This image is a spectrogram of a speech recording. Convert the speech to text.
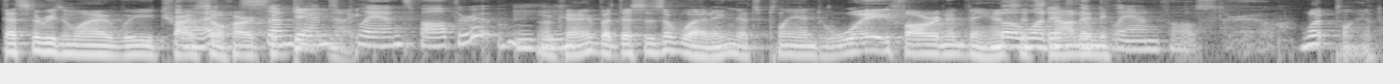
That's the reason why we try but so hard for date night. Sometimes plans fall through. Mm-hmm. Okay, but this is a wedding that's planned way far in advance. But it's what if the any... plan falls through? What plan?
